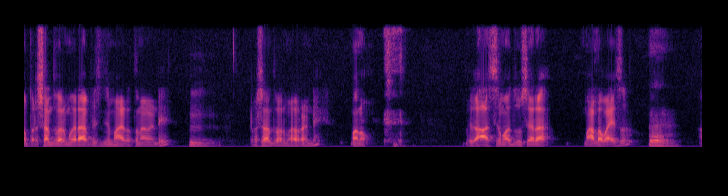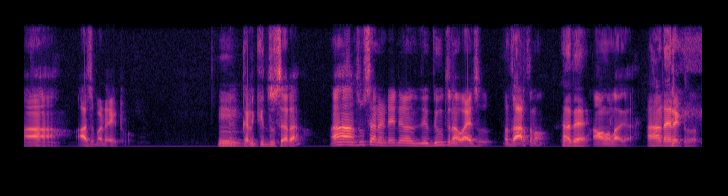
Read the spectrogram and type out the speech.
ప్రశాంత్ వర్మ గారు ఆఫీస్ నుంచి మాట్లాడుతున్నామండి. ప్రశాంత్ వర్మ ఎవరండి? మనం. మీరు ఆ సినిమా చూసారా? మాటల వాయిస్? ఆ. ఆ సినిమా డైరెక్టర్. కలికి చూసారా? "ఆ, చూశానండి. నేను దిగుతున్నా వాయిస్. మరి జారుతున్నాం అదే. అవునలాగా ఆ డైరెక్టర్.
